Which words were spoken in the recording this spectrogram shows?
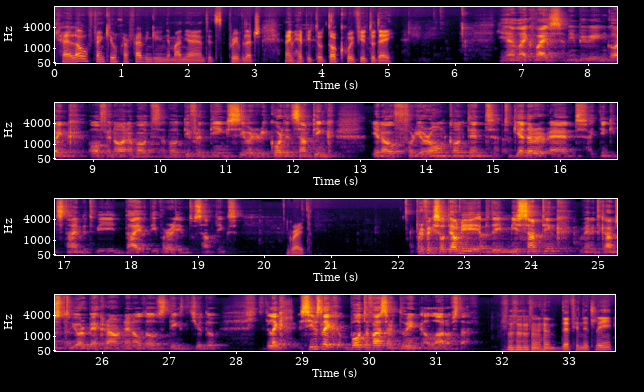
Hello, thank you for having me, Nemanja, and it's a privilege. I'm happy to talk with you today. Yeah, likewise. I mean, we've been going off and on about about different things. Even recorded something, you know, for your own content together, and I think it's time that we dive deeper into some things. Great. Perfect. So tell me, did I miss something when it comes to your background and all those things that you do? Like seems like both of us are doing a lot of stuff. Definitely.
